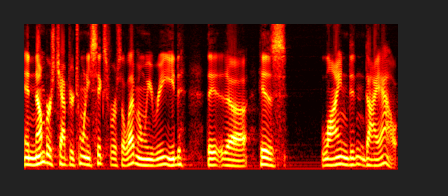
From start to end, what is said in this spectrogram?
In Numbers chapter 26, verse 11, we read that uh, his line didn't die out.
